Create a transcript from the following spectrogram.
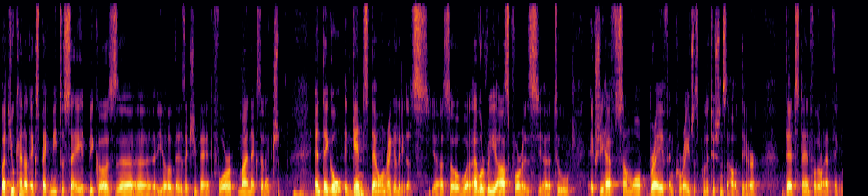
But you cannot expect me to say it because uh, you know, that is actually bad for my next election. Mm-hmm. And they go against their own regulators. Yeah? So, what I would really ask for is yeah, to actually have some more brave and courageous politicians out there that stand for the right thing.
